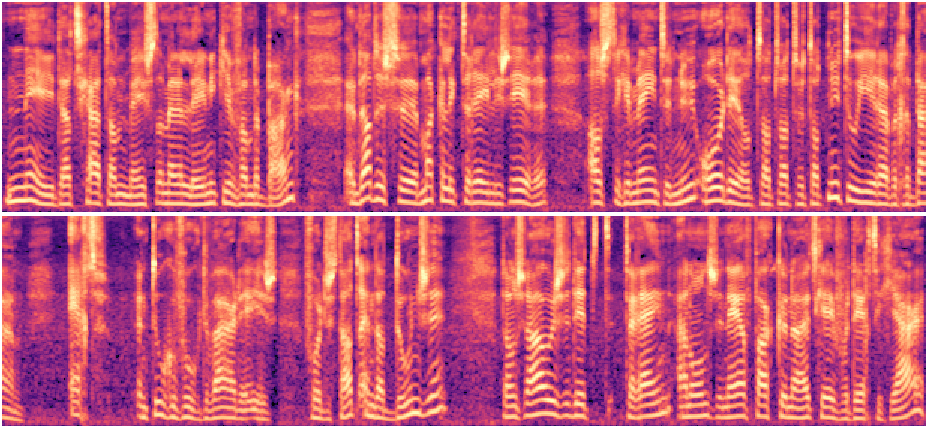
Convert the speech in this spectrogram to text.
Nee, dat gaat dan meestal met een leningje van de bank. En dat is uh, makkelijk te realiseren als de gemeente nu oordeelt dat wat we tot nu toe hier hebben gedaan echt een toegevoegde waarde is voor de stad. En dat doen ze dan zouden ze dit terrein aan ons in erfpacht kunnen uitgeven voor 30 jaar.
